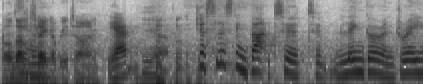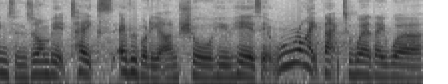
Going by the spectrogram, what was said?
Well, that'll take up your time. Yeah. Yeah. Just listening back to, to Linger and Dreams and Zombie, it takes everybody, I'm sure, who hears it right back to where they were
